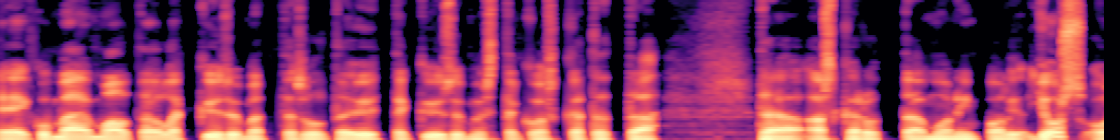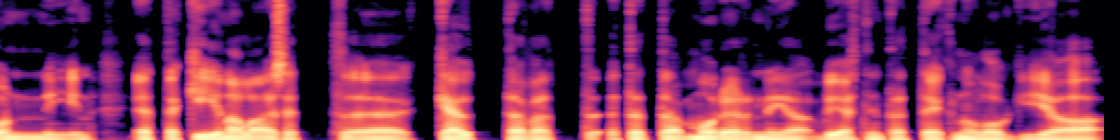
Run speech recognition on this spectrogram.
Ei, kun mä en malta olla kysymättä sulta yhtä kysymystä, koska tota, tämä askarruttaa mua niin paljon. Jos on niin, että kiinalaiset käyttävät tätä modernia viestintäteknologiaa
